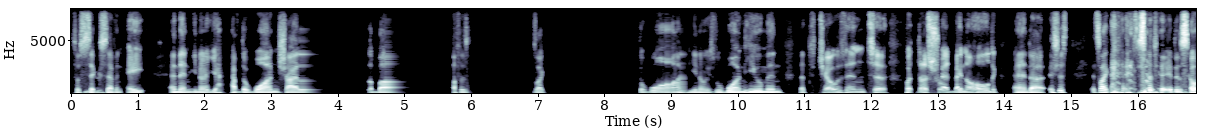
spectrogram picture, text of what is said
So six seven eight. And then you know you have the one Shia LaBeouf is like the one, you know, he's the one human that's chosen to put the shred back in the hole. And uh, it's just, it's like, it's just, it is so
